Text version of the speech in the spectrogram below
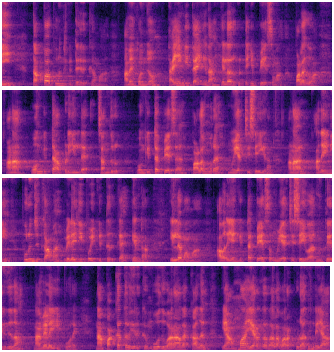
நீ தப்பாக புரிஞ்சுக்கிட்டு இருக்கம்மா. அவன் கொஞ்சம் தயங்கி தயங்கி தான் எல்லோருக்கிட்டேயும் பேசுவான் பழகுவான். ஆனால் உன்கிட்ட அப்படி இல்லை சந்துரு. உன்கிட்ட பேச பலமுறை முயற்சி செய்கிறான். ஆனால் அதை நீ புரிஞ்சுக்காம விலகி போய்கிட்டு இருக்க என்றான் இல்லை மாமா அவர் என்கிட்ட பேச முயற்சி செய்வார்னு தெரிஞ்சுதான் நான் விலகி போகிறேன் நான் பக்கத்தில் இருக்கும்போது வராத காதல் என் அம்மா இறந்ததால் வரக்கூடாது இல்லையா?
